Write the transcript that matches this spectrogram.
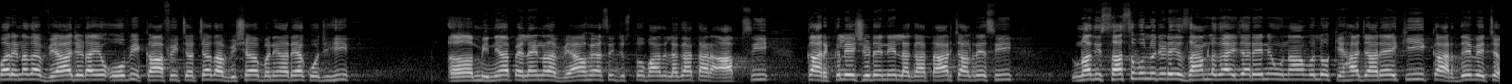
ਪਰ ਇਹਨਾਂ ਦਾ ਵਿਆਹ ਜਿਹੜਾ ਹੈ, ਉਹ ਵੀ ਕਾਫੀ ਚਰਚਾ ਦਾ ਵਿਸ਼ਾ ਬਣਿਆ ਰਿਹਾ। ਕੁਝ ਹੀ ਮਹੀਨਿਆਂ ਪਹਿਲਾਂ ਇਹਨਾਂ ਦਾ ਵਿਆਹ ਹੋਇਆ ਸੀ, ਜਿਸ ਤੋਂ ਬਾਅਦ ਲਗਾਤਾਰ ਆਪਸੀ ਘਰ ਕਲੇਸ਼ ਜਿਹੜੇ ਨੇ ਲਗਾਤਾਰ ਚੱਲ ਰਹੇ ਸੀ। ਉਹਨਾਂ ਦੀ ਸੱਸ ਵੱਲੋਂ ਜਿਹੜੇ ਇਲਜ਼ਾਮ ਲਗਾਏ ਜਾ ਰਹੇ ਨੇ, ਉਹਨਾਂ ਵੱਲੋਂ ਕਿਹਾ ਜਾ ਰਿਹਾ ਹੈ ਕਿ ਘਰ ਦੇ ਵਿੱਚ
